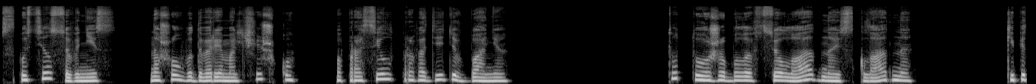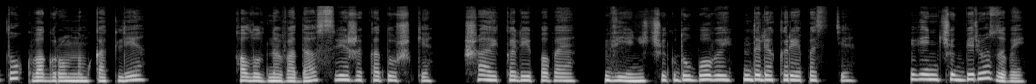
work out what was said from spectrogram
Спустился вниз, нашел во дворе мальчишку попросил проводить в баню. Тут тоже было все ладно и складно. Кипяток в огромном котле, холодная вода в свежей кадушке, шайка липовая, веничек дубовый для крепости, веничек березовый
